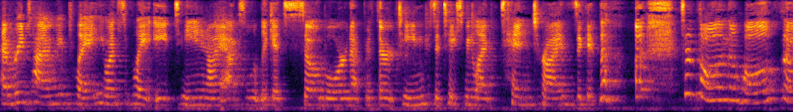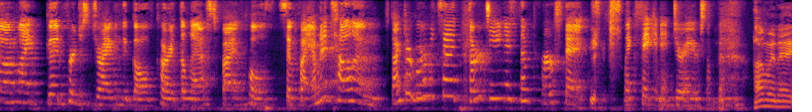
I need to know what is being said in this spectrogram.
Every time we play, he wants to play 18, and I absolutely get so bored after 13 because it takes me like 10 tries to get the, to fall in the hole. So I'm like good for just driving the golf cart the last five holes. It's so funny. I'm going to tell him, Dr. Gorman said 13 is the perfect, like fake an injury or something. I'm going to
